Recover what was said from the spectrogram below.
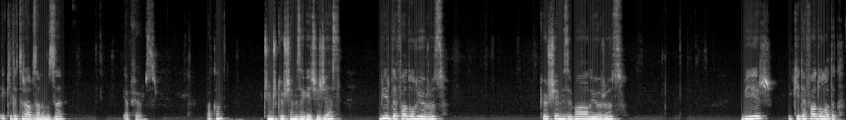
ikili trabzanımızı yapıyoruz. Bakın üçüncü köşemize geçeceğiz. Bir defa doluyoruz. Köşemizi bağlıyoruz. Bir, iki defa doladık.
